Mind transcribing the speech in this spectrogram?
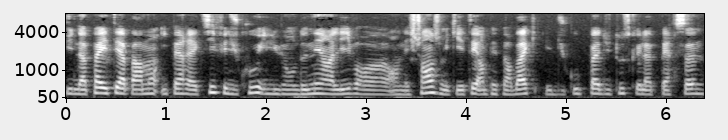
Il n'a pas été apparemment hyper réactif, et du coup, ils lui ont donné un livre euh, en échange, mais qui était en paperback, et du coup, pas du tout ce que la personne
